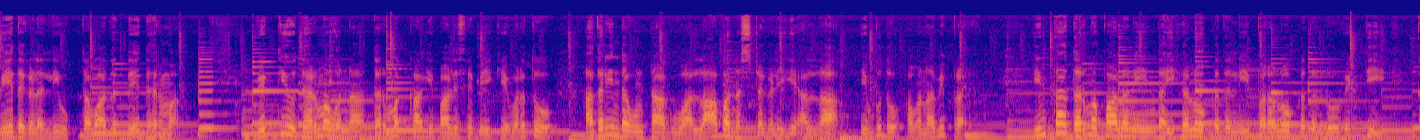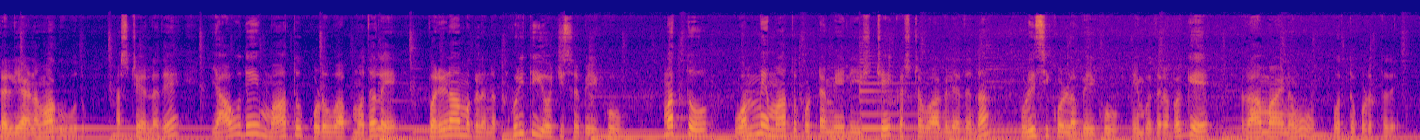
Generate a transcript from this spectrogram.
ವೇದಗಳಲ್ಲಿ ಉಕ್ತವಾದದ್ದೇ ಧರ್ಮ. ವ್ಯಕ್ತಿಯು ಧರ್ಮವನ್ನು ಧರ್ಮಕ್ಕಾಗಿ ಪಾಲಿಸಬೇಕೇ ಹೊರತು ಅದರಿಂದ ಉಂಟಾಗುವ ಲಾಭ ನಷ್ಟಗಳಿಗೆ ಅಲ್ಲ ಎಂಬುದು ಅವನ ಅಭಿಪ್ರಾಯ. ಇಂಥ ಧರ್ಮ ಪಾಲನೆಯಿಂದ ಇಹಲೋಕದಲ್ಲಿ ಪರಲೋಕದಲ್ಲೂ ವ್ಯಕ್ತಿ ಕಲ್ಯಾಣವಾಗುವುದು. ಅಷ್ಟೇ ಅಲ್ಲದೆ ಯಾವುದೇ ಮಾತು ಕೊಡುವ ಮೊದಲೇ ಪರಿಣಾಮಗಳನ್ನು ಕುರಿತು ಯೋಚಿಸಬೇಕು. ಮತ್ತು ಒಮ್ಮೆ ಮಾತು ಕೊಟ್ಟ ಮೇಲೆ ಎಷ್ಟೇ ಕಷ್ಟವಾಗಲಿ ಅದನ್ನು ಉಳಿಸಿಕೊಳ್ಳಬೇಕು ಎಂಬುದರ ಬಗ್ಗೆ ರಾಮಾಯಣವು ಒತ್ತು ಕೊಡುತ್ತದೆ.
